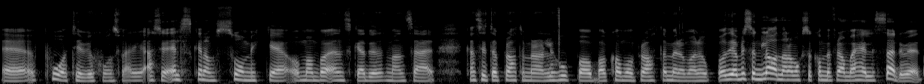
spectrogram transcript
eh, på TV Vision Sverige. Alltså jag älskar dem så mycket och man bara önskar att man så här, kan sitta och prata med dem allihopa och bara komma och prata med dem allihopa. Och jag blir så glad när de också kommer fram och hälsar. Du vet.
